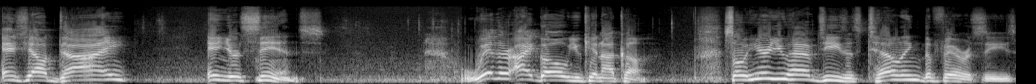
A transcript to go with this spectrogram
and shall die in your sins. Whither I go, you cannot come. So here you have Jesus telling the Pharisees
